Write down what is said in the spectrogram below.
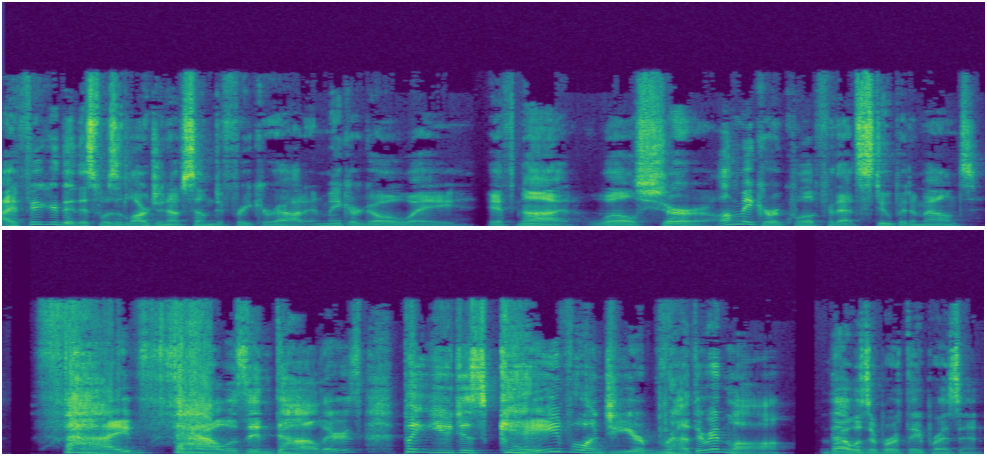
I figured that this was a large enough sum to freak her out and make her go away. If not, well, sure, I'll make her a quilt for that stupid amount. Five thousand dollars? But you just gave one to your brother in law. That was a birthday present.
